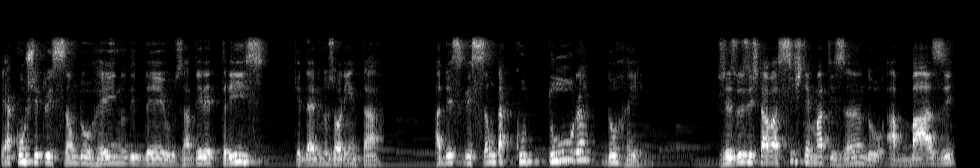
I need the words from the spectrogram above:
é a constituição do reino de Deus, a diretriz que deve nos orientar, a descrição da cultura do reino. Jesus estava sistematizando a base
